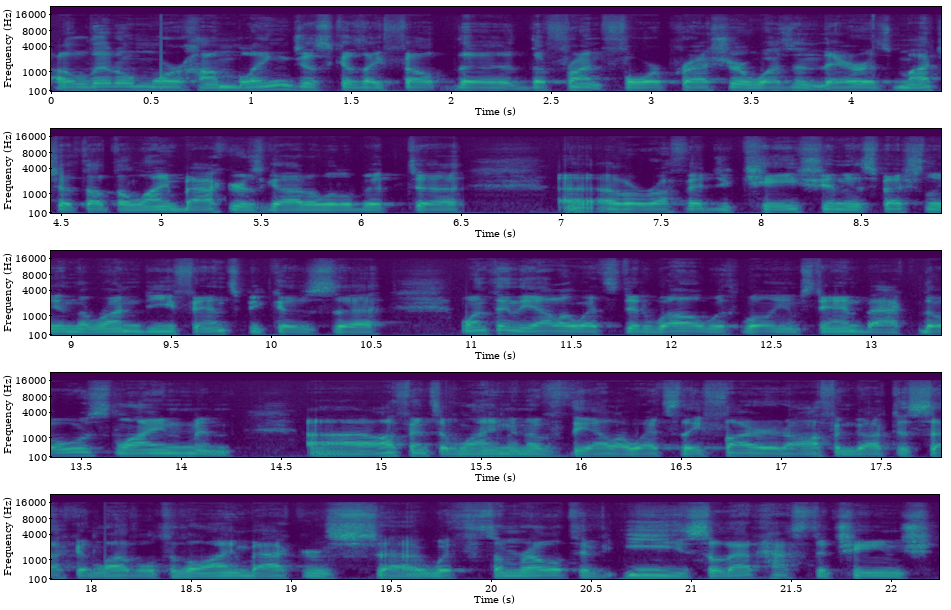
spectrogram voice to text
a little more humbling just because I felt the the front four pressure wasn't there as much. I thought the linebackers got a little bit. Uh, uh, of a rough education, especially in the run defense, because uh, one thing the Alouettes did well with William Stanback, those linemen, uh, offensive linemen of the Alouettes, they fired off and got to second level to the linebackers uh, with some relative ease. So that has to change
